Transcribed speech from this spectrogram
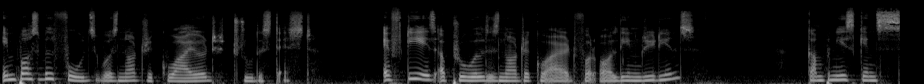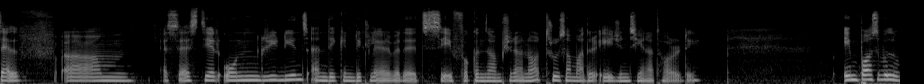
Impossible Foods was not required to do this test. FDA's approval is not required for all the ingredients. Companies can self um, assess their own ingredients and they can declare whether it's safe for consumption or not through some other agency and authority. Impossible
